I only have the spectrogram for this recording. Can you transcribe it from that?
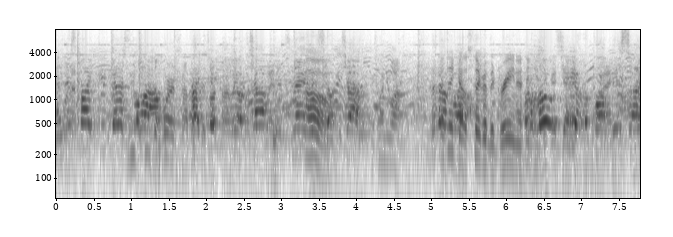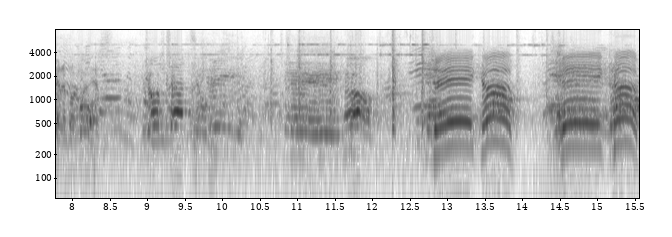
And this might be best allowed by taking your champion's name as your oh. champion. I think I'll stick with the green. I think For he's those a good here guy. upon this side of the course, your chant shall be Jacob. Jacob! Jacob!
